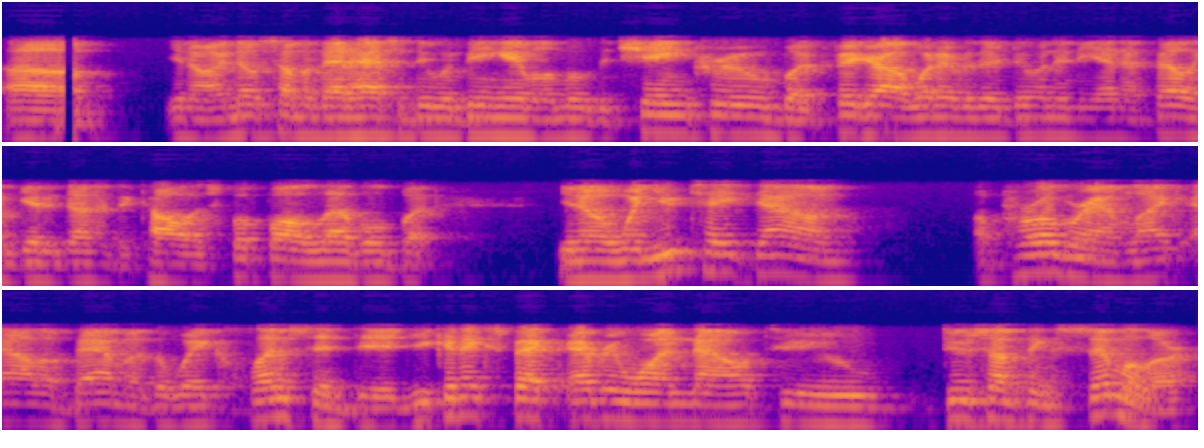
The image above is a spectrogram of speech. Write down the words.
Um, you know, I know some of that has to do with being able to move the chain crew, but figure out whatever they're doing in the NFL and get it done at the college football level. But you know, when you take down a program like Alabama the way Clemson did, you can expect everyone now to do something similar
